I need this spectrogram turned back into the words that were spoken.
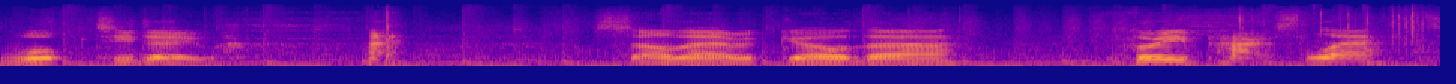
Whoop-de-doo. so there we go there. Three packs left.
